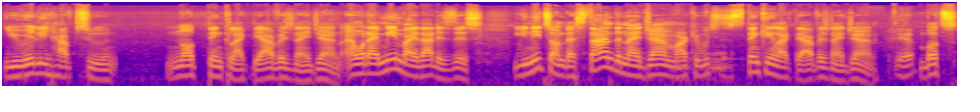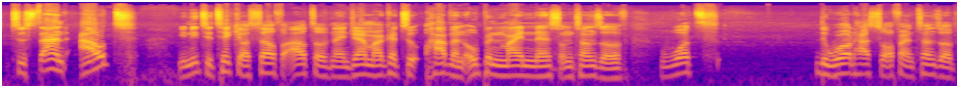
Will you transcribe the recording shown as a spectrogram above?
you really have to not think like the average Nigerian. And what I mean by that is this you need to understand the Nigerian market, which is thinking like the average Nigerian. Yeah. But to stand out, you need to take yourself out of Nigerian market to have an open mindedness in terms of what the world has to offer in terms of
